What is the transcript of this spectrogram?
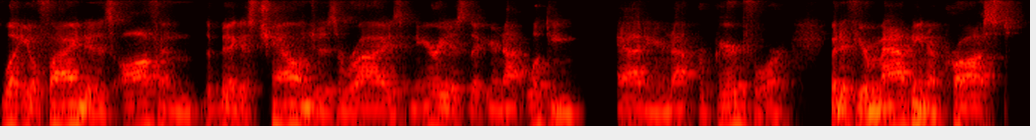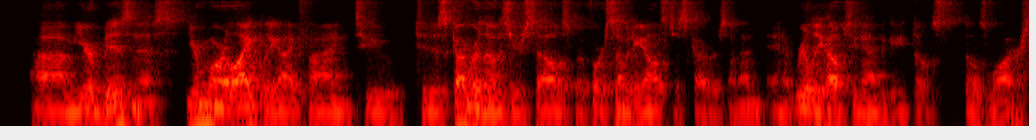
what you'll find is often the biggest challenges arise in areas that you're not looking at and you're not prepared for. But if you're mapping across um, your business, you're more likely, I find, to to discover those yourselves before somebody else discovers them, and, and it really helps you navigate those those waters.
